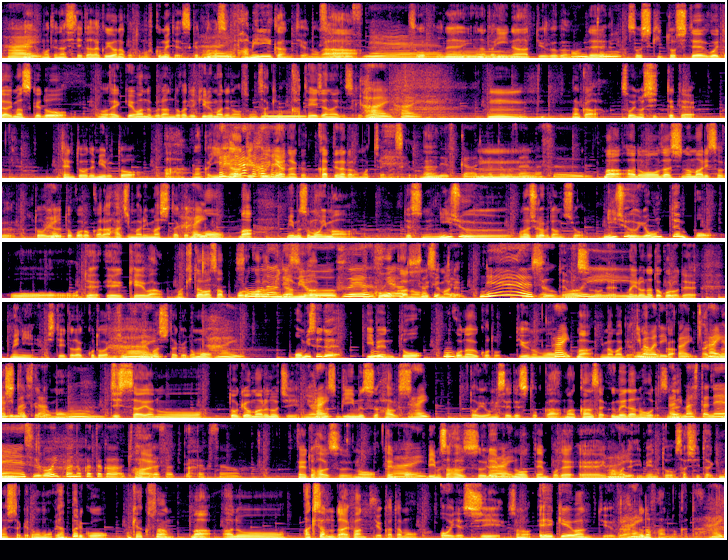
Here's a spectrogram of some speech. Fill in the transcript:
はい、もてなしていただくようなことも含めてですけど、はい。なんかそのファミリー感っていうのがですね。すごくね、うん。なんかいいなっていう部分。本で組織として動いてはいますけど AK1 のブランドができるまでのそのさっきの過程じゃないですけど、はいはい。うん、なんかそういうの知ってて店頭で見るとあなんかいいなっていうふうにはなんか勝手ながら思っちゃいますけどそうね。ですかありがとうございます。まあ、あの雑誌の「マリソル」とはいいうところから始まりましたけども、まあビームスも今ですね20この間調べたんですよ。24店舗で AK1、まあ、北は札幌から南は福岡のお店まで増やってごますので、いまあ、いろんなところで目にしていただくことが非常に増えましたけども、はい。お店でイベントを行うことっていうのも、うん。はい。まあ、今まで何度かありましたけども、うん。実際あの東京丸の内にあります、ビームスハウス。はいというお店ですとか、まあ、関西梅田の方ですね、ありましたね、うん。すごい一般の方が来てくださって、たくさん。えー、とハウスの店舗、はい。ビームスハウスレベルの店舗で、えー今までイベントをさせていただきましたけども、やっぱりこうお客さんまああのーアキさんの大ファンっていう方も多いですしその AK1 っていうブランドのファンの方、はい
